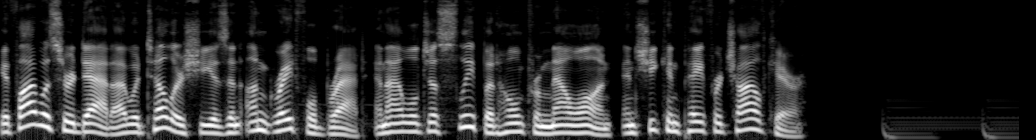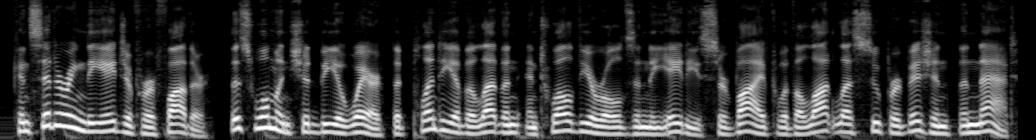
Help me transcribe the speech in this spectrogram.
If I was her dad, I would tell her she is an ungrateful brat and I will just sleep at home from now on and she can pay for childcare. Considering the age of her father, this woman should be aware that plenty of 11 and 12 year olds in the 80s survived with a lot less supervision than that.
